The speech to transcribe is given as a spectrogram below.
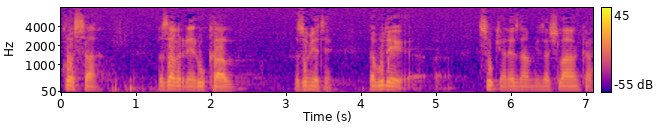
Kosa, da zavrne rukav, razumijete? Da bude suknja, ne znam, iza članka,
